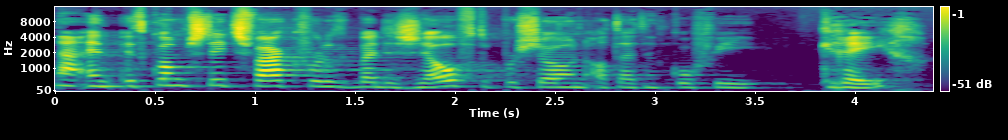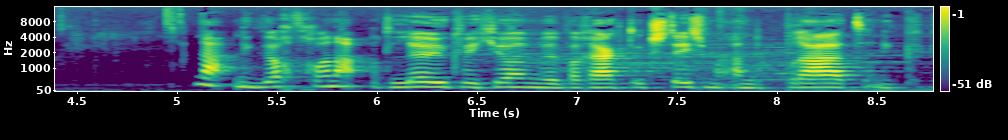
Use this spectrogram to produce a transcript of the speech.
Nou, en het kwam steeds vaker voor dat ik bij dezelfde persoon altijd een koffie kreeg. Nou, en ik dacht gewoon, nou, wat leuk, weet je wel. En we, raakten ook steeds meer aan de praat. En ik,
